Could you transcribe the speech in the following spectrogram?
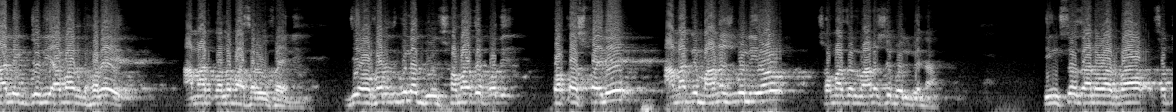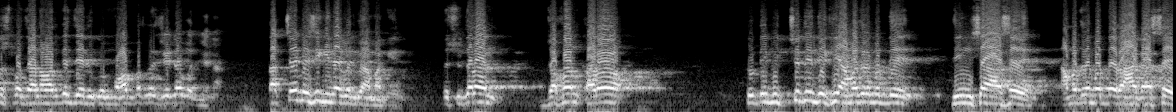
মালিক যদি আমার ধরে, আমার কোনো বাঁচার উপায় নেই। যে অপরাধগুলো সমাজে প্রকাশ পাইলে আমাকে মানুষ বলিও সমাজের মানুষে বলবে না। হিংস্র জানোয়ার বা চতুষ্প জানোয়ারকে যেরকম মহব্বত করে সেটাও বলবে না। তার চেয়ে বেশি ঘৃণা করবে আমাকে। তো সুতরাং যখন কারও ত্রুটি বিচ্ছুতি দেখি আমাদের মধ্যে হিংসা আসে, আমাদের মধ্যে রাগ আসে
